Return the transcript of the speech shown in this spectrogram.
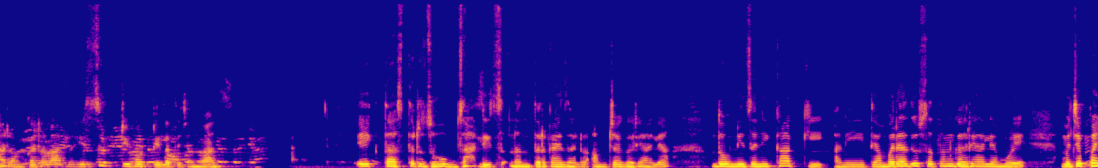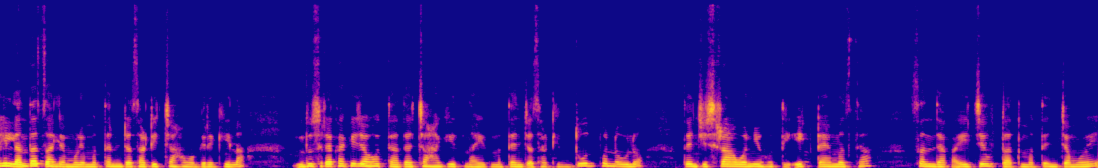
आराम करायला. आज हे सुट्टी हॉटेलला त्याच्यामुळे आज एक तास तर झोप झालीच. नंतर काय झालं आमच्या घरी आल्या दोन्ही जणी काकी आणि त्या बऱ्याच दिवसातून घरी आल्यामुळे म्हणजे पहिल्यांदाच आल्यामुळे मग त्यांच्यासाठी चहा वगैरे केला. दुसऱ्या काकी ज्या होत्या त्या चहा घेत नाहीत. मग त्यांच्यासाठी दूध बनवलं. त्यांची श्रावणी होती एक टाईमच त्या संध्याकाळी जेवतात. मग त्यांच्यामुळे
